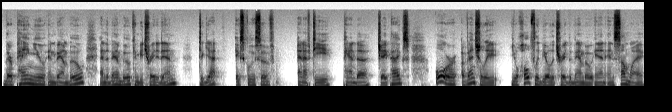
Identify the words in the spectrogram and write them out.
They're paying you in bamboo, and the bamboo can be traded in to get exclusive NFT Panda JPEGs, or eventually you'll hopefully be able to trade the bamboo in in some way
